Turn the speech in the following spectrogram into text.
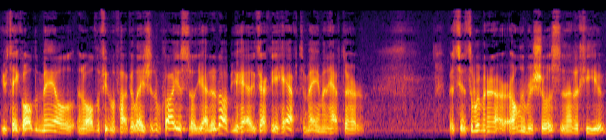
you take all the male and all the female population of Klal so you add it up, you had exactly half to Meim and half to her. But since the women are only rishus and not a chiyuv,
